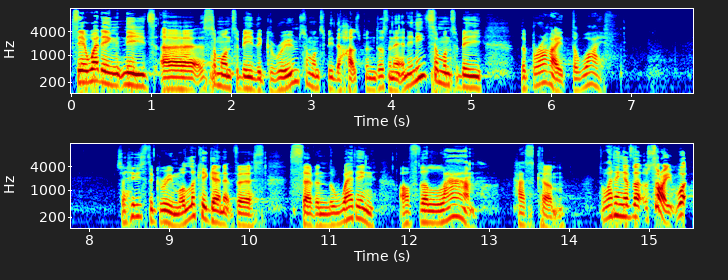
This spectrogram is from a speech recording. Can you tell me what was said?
See, a wedding needs uh, someone to be the groom, someone to be the husband, doesn't it? And it needs someone to be the bride, the wife. So who's the groom? Well, look again at verse 7. The wedding of the Lamb has come. The wedding of the, sorry, what?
